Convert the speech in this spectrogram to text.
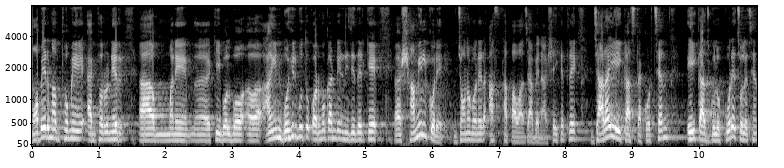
মবের মাধ্যমে এক ধরনের মানে কি বলব আইন বহির্ভূত কর্মকাণ্ডে নিজেদেরকে সামিল করে জনগণের আস্থা পাওয়া যাবে না। সেই ক্ষেত্রে যারাই এই কাজটা করছেন, এই কাজগুলো করে চলেছেন,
